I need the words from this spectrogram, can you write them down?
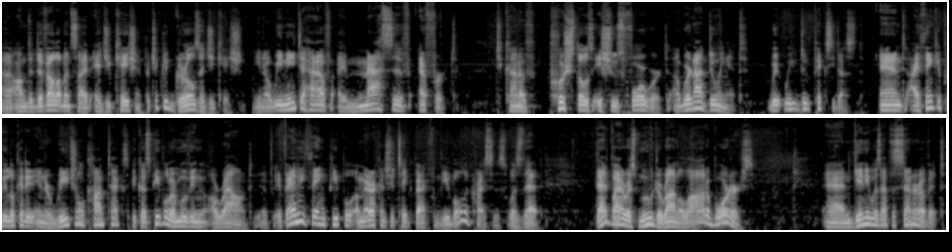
uh, on the development side, education, particularly girls' education. You know, we need to have a massive effort to kind of push those issues forward. Uh, we're not doing it. We, we do pixie dust. And I think if we look at it in a regional context, because people are moving around, if, if anything, people, Americans should take back from the Ebola crisis was that that virus moved around a lot of borders, and Guinea was at the center of it.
